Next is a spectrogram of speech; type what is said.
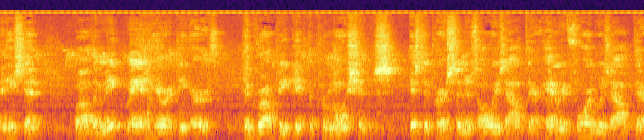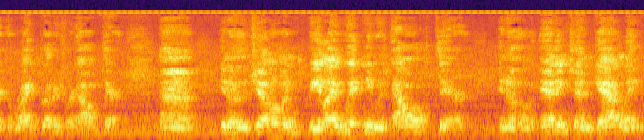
and he said, "Well, the meek may inherit the earth." The grumpy get the promotions. It's the person that's always out there. Henry Ford was out there. The Wright brothers were out there. Uh, you know, the gentleman, Eli Whitney was out there, you know, Eddington, Gatling,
